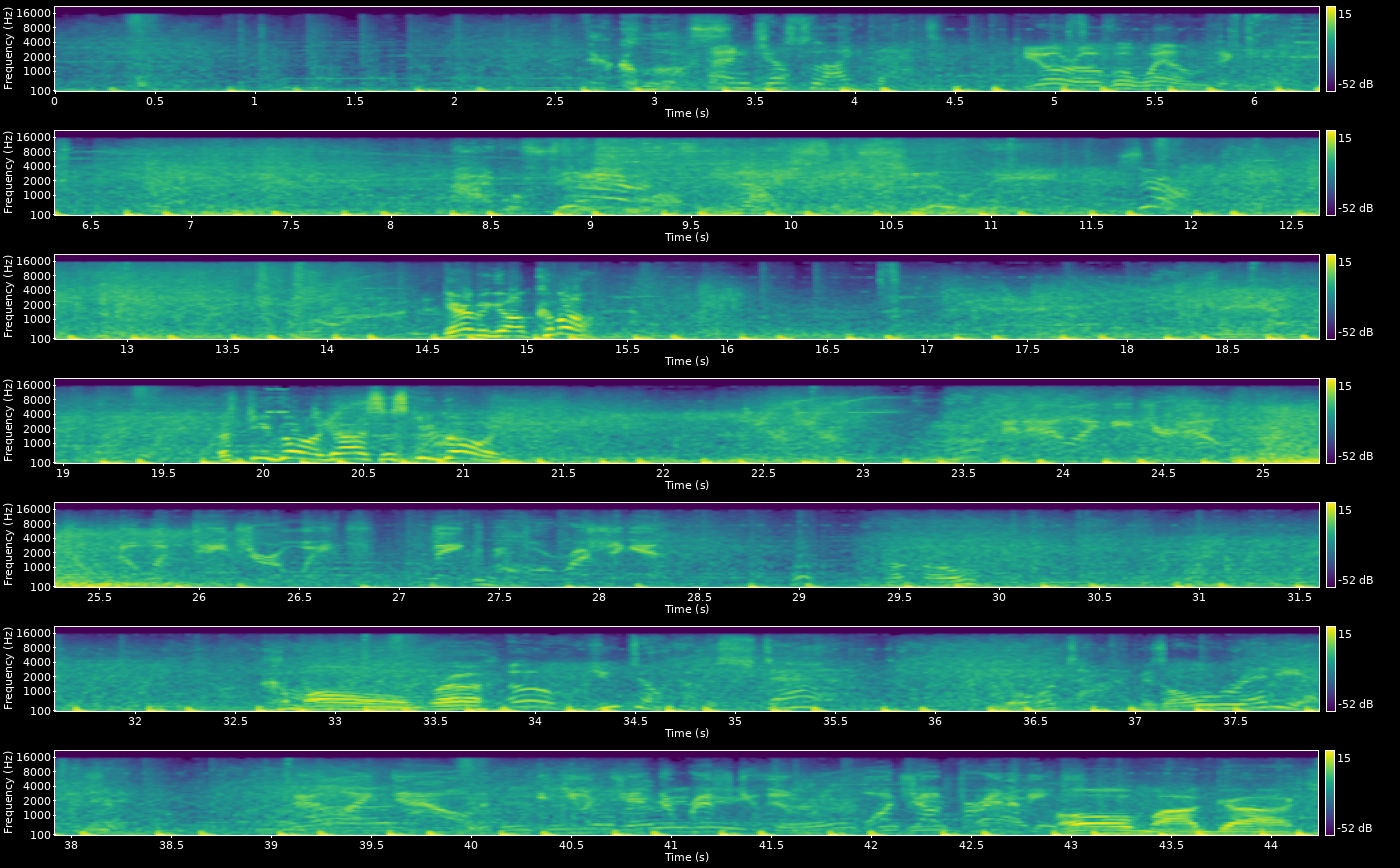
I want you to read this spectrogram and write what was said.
They're close. And just like that, you're overwhelmed again. There we go. Come on. Let's keep going, guys. Let's keep going. An ally needs your help. Know what danger awaits. Think before rushing in. Come on, bruh. Oh, you don't understand. Your time is already at an end. Ally down. If you intend to rescue them, watch out for enemies. Oh my gosh.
